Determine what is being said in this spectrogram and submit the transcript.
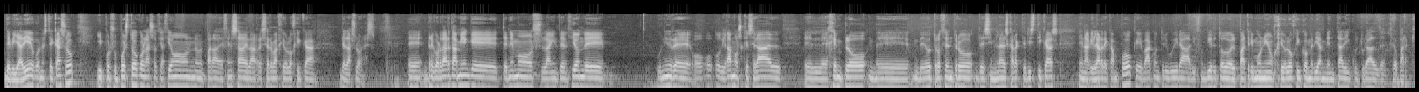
de Villadiego en este caso, y por supuesto con la Asociación para la Defensa de la Reserva Geológica de las Loras. Eh, recordar también que tenemos la intención de unir, eh, o, digamos que será el, ejemplo de, otro centro de similares características en Aguilar de Campo, que va a contribuir a difundir todo el patrimonio geológico, medioambiental y cultural del Geoparque.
